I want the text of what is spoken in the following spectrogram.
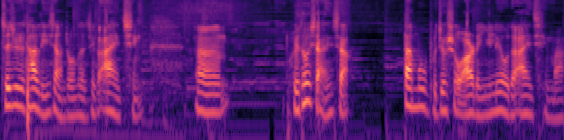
这就是他理想中的这个爱情，嗯，回头想一想，弹幕不就是我二零一六的爱情吗？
